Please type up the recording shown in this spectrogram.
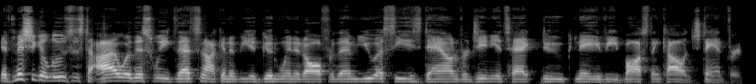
if Michigan loses to Iowa this week, that's not going to be a good win at all for them. USC's down, Virginia Tech, Duke, Navy, Boston College, Stanford.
